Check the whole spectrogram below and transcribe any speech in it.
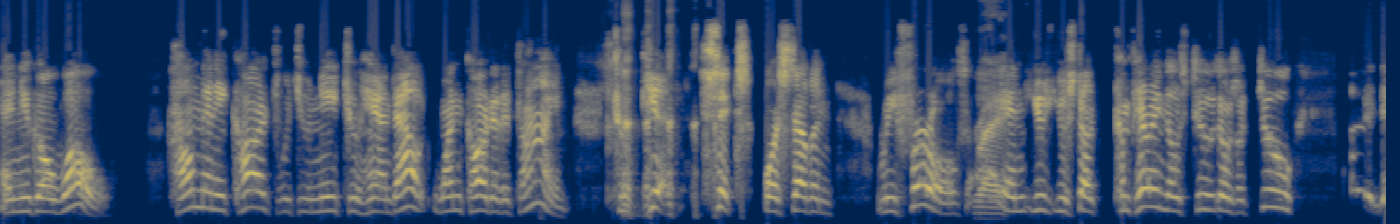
and you go, whoa, how many cards would you need to hand out one card at a time to get six or seven referrals uh, right. and you you start comparing those two those are two uh,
